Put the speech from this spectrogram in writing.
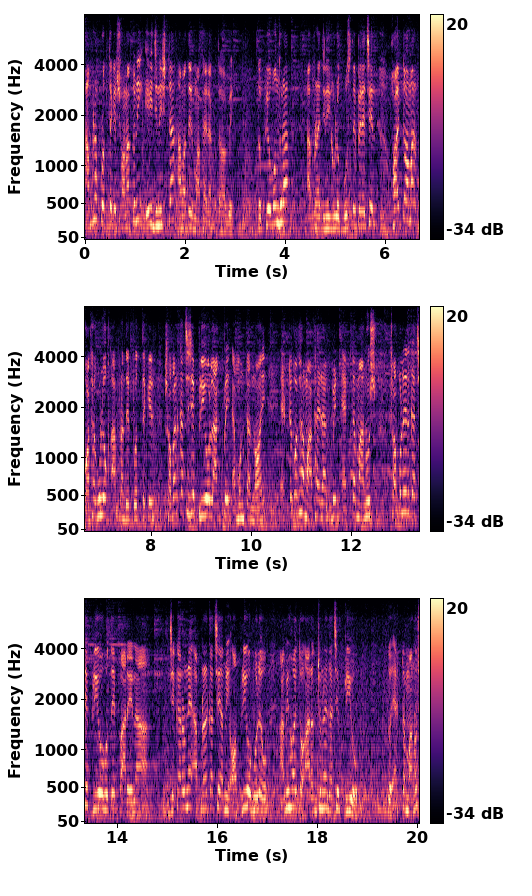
আমরা প্রত্যেকে সনাতনী, এই জিনিসটা আমাদের মাথায় রাখতে হবে। তো প্রিয় বন্ধুরা, আপনারা জিনিসগুলো বুঝতে পেরেছেন। হয়তো আমার কথাগুলো আপনাদের প্রত্যেকের সবার কাছে যে প্রিয় লাগবে, এমনটা নয়। একটা কথা মাথায় রাখবেন, একটা মানুষ সকলের কাছে প্রিয় হতে পারে না। যে কারণে আপনার কাছে আমি অপ্রিয় হলেও আমি হয়তো আরেকজনের কাছে প্রিয়। তো একটা মানুষ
